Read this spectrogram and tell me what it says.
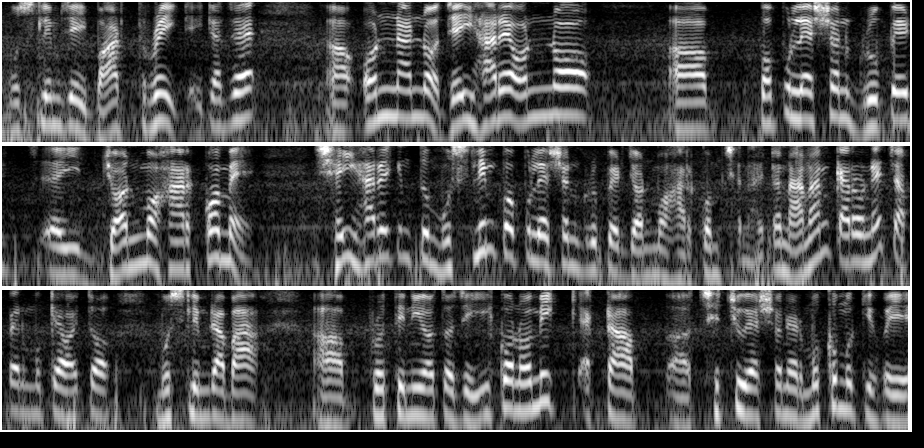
মুসলিম যেই বার্থ রেট এটা যে অন্যান্য, যেই হারে অন্য পপুলেশন গ্রুপের, এই জন্মহার কমে, সেই হারে কিন্তু মুসলিম পপুলেশন গ্রুপের জন্মহার কমছে না। এটা নানান কারণে চাপের মুখে হয়তো মুসলিমরা বা প্রতিনিয়ত যে ইকোনমিক একটা সিচুয়েশনের মুখোমুখি হয়ে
